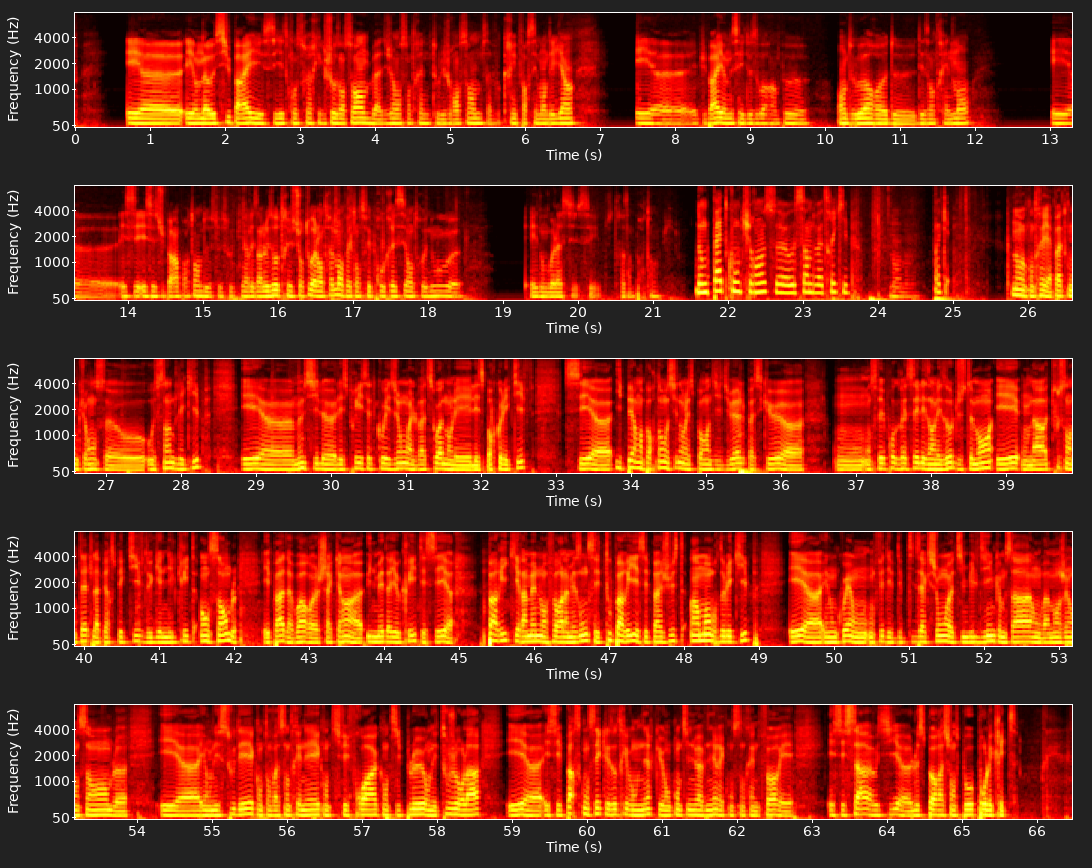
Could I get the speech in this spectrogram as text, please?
et, et on a aussi pareil essayé de construire quelque chose ensemble. Bah, déjà on s'entraîne tous les jours ensemble ça crée forcément des liens et, et puis pareil on essaye de se voir un peu en dehors de, des entraînements et, euh, et c'est super important de se soutenir les uns les autres et surtout à l'entraînement en fait on se fait progresser entre nous euh, et donc voilà, c'est très important. Donc pas de concurrence euh, au sein de votre équipe Non, non. Ok. Non, au contraire, il n'y a pas de concurrence euh, au, au sein de l'équipe. Et euh, même si le- l'esprit, cette cohésion, elle va de soi dans les, les sports collectifs, c'est euh, hyper important aussi dans les sports individuels parce que euh, on, se fait progresser les uns les autres justement et on a tous en tête la perspective de gagner le crit ensemble et pas d'avoir euh, chacun euh, une médaille au crit. Et c'est euh, Paris qui ramène l'enfort à la maison, c'est tout Paris et c'est pas juste un membre de l'équipe. Et, donc ouais, on, fait des, petites actions team building comme ça, on va manger ensemble et, on est soudés quand on va s'entraîner, quand il fait froid, quand il pleut, on est toujours là. Et, c'est parce qu'on sait que les autres ils vont venir qu'on continue à venir et qu'on s'entraîne fort. Et, c'est ça aussi le sport à Sciences Po pour le crit.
